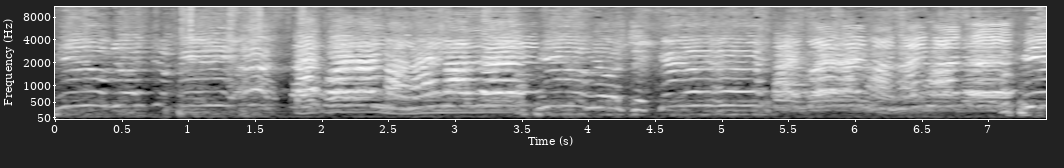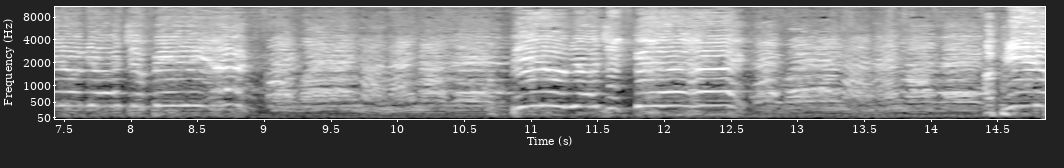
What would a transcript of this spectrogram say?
ပြည်သူမျိုးချစ် PDF တိုက်ပွဲတိုင်းမှာနိုင်ပါစေပြည်သူမျိုးချစ် KIA တိုက်ပွဲတိုင်းမှာနိုင်ပါစေပြည်သူ မျိုးချစ် PDF တိုက်ပွဲတိုင်းမှာနိုင်ပါစေပြည်သူမျိုးချစ် KIA တိုက်ပွဲတိုင်းမှာနိုင်ပါစေပြည်သူ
